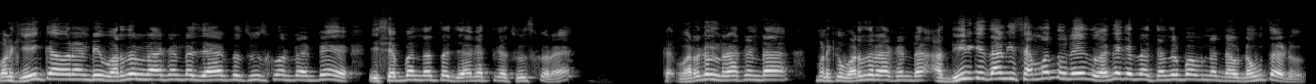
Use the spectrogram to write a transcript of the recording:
వాళ్ళకి ఏం కావాలండి వరదలు రాకుండా జాగ్రత్త చూసుకుంటా అంటే ఈ సిబ్బంది అంతా జాగ్రత్తగా చూసుకోరా వరదలు రాకుండా మనకి వరద రాకుండా ఆ దీనికి దానికి సంబంధం లేదు. అదే కదా చంద్రబాబు నాయుడు నవ్వు- నవ్వుతాడు.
